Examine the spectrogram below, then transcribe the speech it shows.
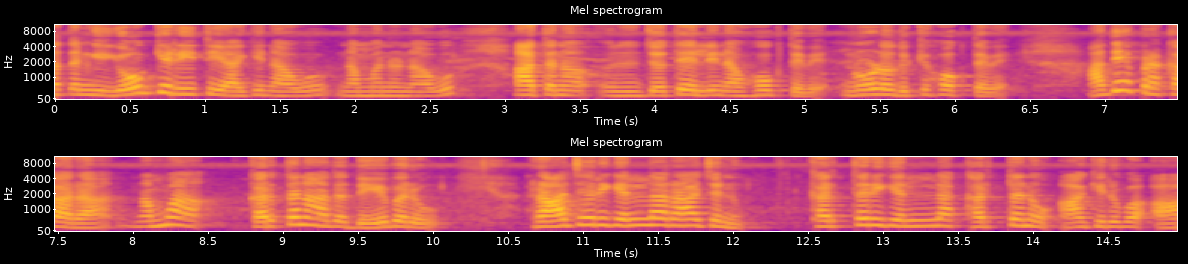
ಆತನಿಗೆ ಯೋಗ್ಯ ರೀತಿಯಾಗಿ ನಾವು ನಮ್ಮನ್ನು ನಾವು ಆತನ ಜೊತೆಯಲ್ಲಿ ನಾವು ಹೋಗ್ತೇವೆ, ನೋಡೋದಕ್ಕೆ ಹೋಗ್ತೇವೆ. ಅದೇ ಪ್ರಕಾರ ನಮ್ಮ ಕರ್ತನಾದ ದೇವರು ರಾಜರಿಗೆಲ್ಲ ರಾಜನು, ಕರ್ತರಿಗೆಲ್ಲ ಕರ್ತನು ಆಗಿರುವ ಆ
